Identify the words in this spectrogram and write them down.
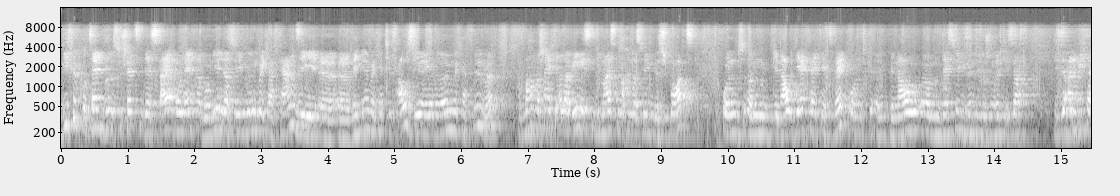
wie viel Prozent würdest du schätzen, der Sky-Abonnenten abonnieren das wegen irgendwelcher Fernseh-, äh, wegen irgendwelcher TV-Serien oder irgendwelcher Filme? Das machen wahrscheinlich die allerwenigsten, die meisten machen das wegen des Sports. Und ähm, genau der fällt jetzt weg. Und äh, genau ähm, deswegen sind, wie du schon richtig sagst, diese Anbieter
